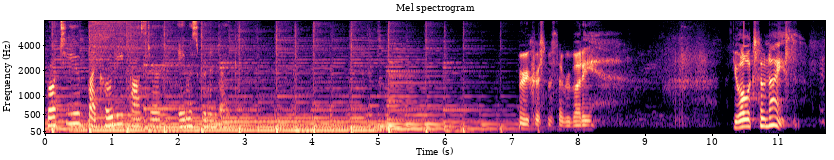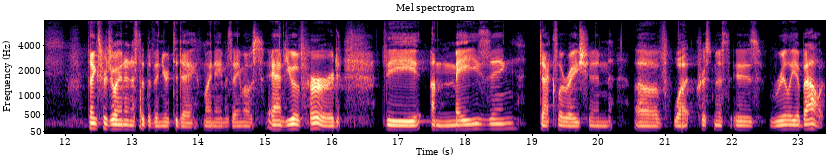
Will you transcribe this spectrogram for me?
brought to you by co lead pastor Amos Groenendyk. Merry Christmas, everybody. You all look so nice. Thanks for joining us at the Vineyard today. My name is Amos, and you have heard the amazing declaration of what Christmas is really about.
